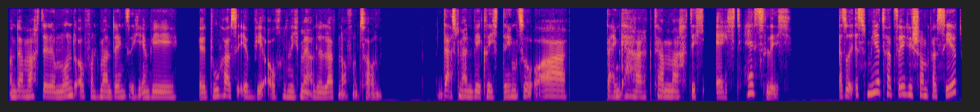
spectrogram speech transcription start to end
Und dann macht er den Mund auf und man denkt sich irgendwie, ja, du hast irgendwie auch nicht mehr alle Latten auf dem Zaun. Dass man wirklich denkt, so, oh, dein Charakter macht dich echt hässlich also ist mir tatsächlich schon passiert,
